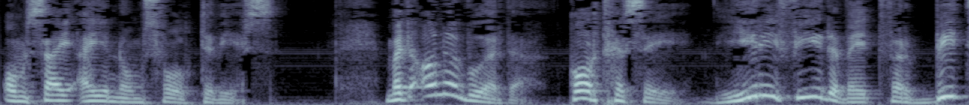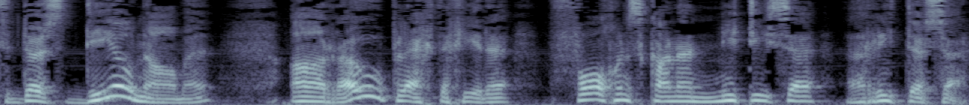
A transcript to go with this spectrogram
om sy eiendomsvolk te wees. Met ander woorde, kort gesê, hierdie vierde wet verbied dus deelname aan rouplegtighede volgens kanonitiese ritusse.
